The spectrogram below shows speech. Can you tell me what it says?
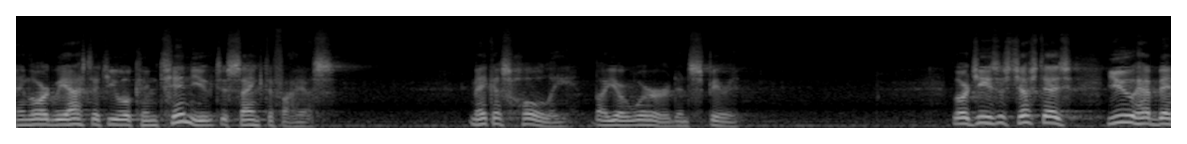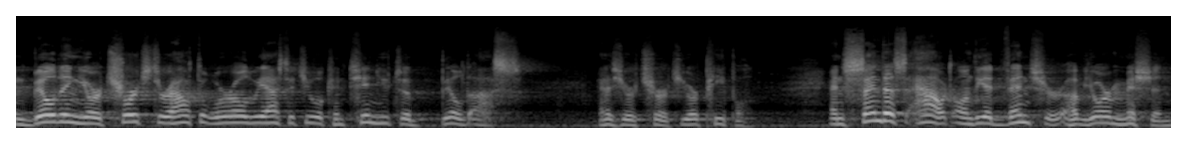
And Lord, we ask that you will continue to sanctify us. Make us holy by your word and spirit. Lord Jesus, just as you have been building your church throughout the world, we ask that you will continue to build us as your church, your people, and send us out on the adventure of your mission.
